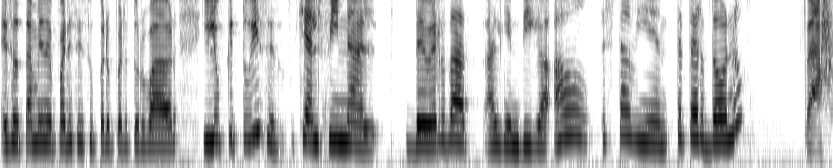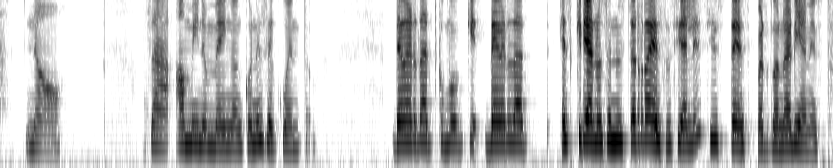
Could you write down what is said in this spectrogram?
Eso también me parece súper perturbador. Y lo que tú dices, que al final de verdad alguien diga, oh, está bien, te perdono. Ah, no. O sea, a mí no me vengan con ese cuento. De verdad, como que, de verdad, escríbanos en nuestras redes sociales si ustedes perdonarían esto.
